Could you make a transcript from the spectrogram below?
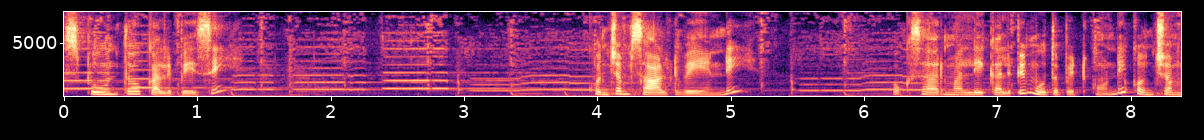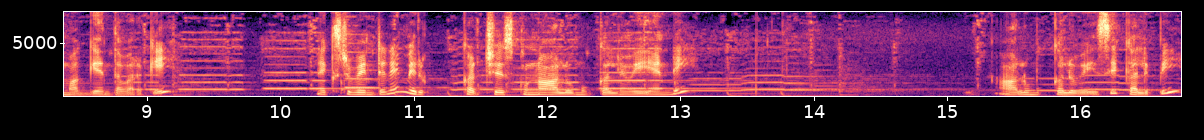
స్పూన్తో కలిపేసి కొంచెం సాల్ట్ వేయండి. ఒకసారి మళ్ళీ కలిపి మూత పెట్టుకోండి. కొంచెం మగ్గేంత వరకు. నెక్స్ట్ వెంటనే మీరు కట్ చేసుకున్న ఆలు ముక్కల్ని వేయండి. ఆలు ముక్కలు వేసి కలిపి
